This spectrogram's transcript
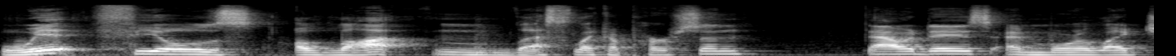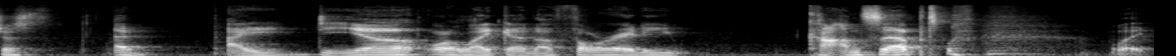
Whit feels a lot less like a person nowadays and more like just an idea or like an authority concept. like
